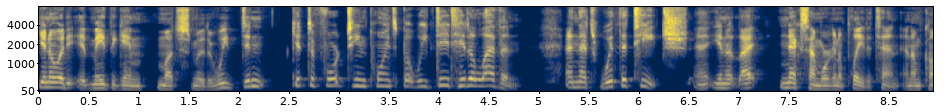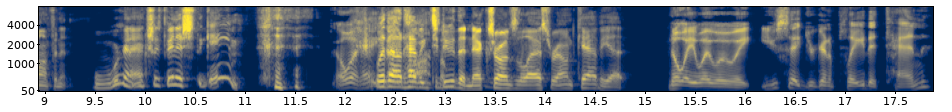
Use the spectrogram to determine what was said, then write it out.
You know what? It made the game much smoother. We didn't get to 14 points, but we did hit 11, and that's with the teach. Uh, you know, I, next time we're going to play to 10, and I'm confident we're going to actually finish the game oh hey without having to do the next round's the last round caveat. no wait wait wait wait you said you're going to play to 10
